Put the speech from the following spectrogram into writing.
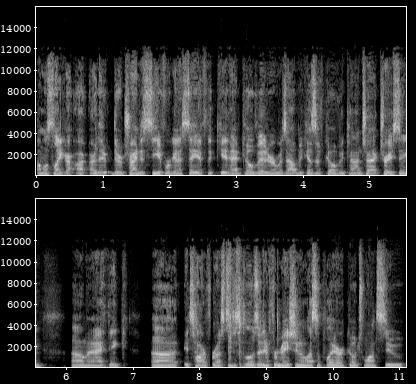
almost like are, are they they're trying to see if we're going to say if the kid had COVID or was out because of COVID contract tracing, um, and I think uh, it's hard for us to disclose that information unless a player or coach wants to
